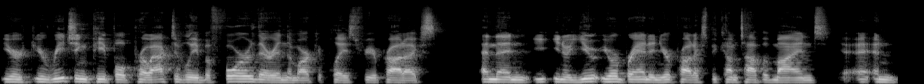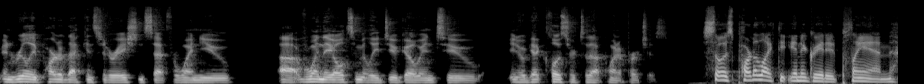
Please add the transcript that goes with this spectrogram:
you're you're reaching people proactively before they're in the marketplace for your products, and then you, know you, your brand and your products become top of mind and and really part of that consideration set for when you uh, when they ultimately do go into you know get closer to that point of purchase. So as part of like the integrated plan,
